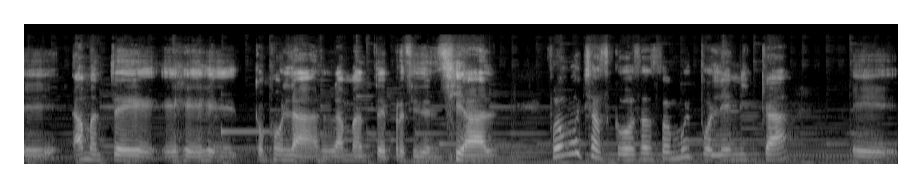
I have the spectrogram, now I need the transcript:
eh, amante, eh, como la, amante presidencial. Fue muchas cosas, fue muy polémica. Eh,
